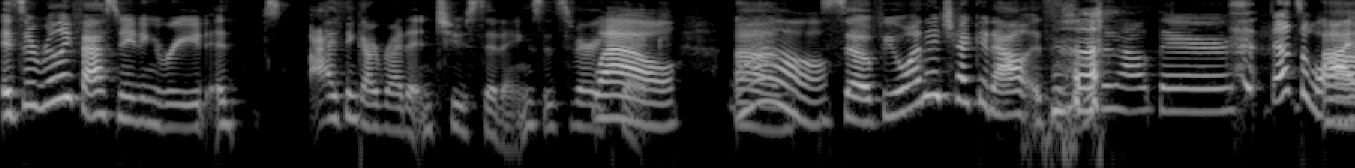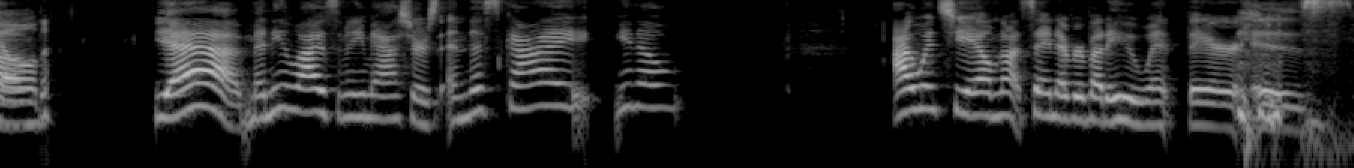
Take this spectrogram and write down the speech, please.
it's a really fascinating read. It's, I think I read it in two sittings. It's very wow. quick. Um, Wow. so if you want to check it out, it's a little bit out there. That's wild. Um, Yeah, many lives, many masters. And this guy, you know, I went to Yale. I'm not saying everybody who went there is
